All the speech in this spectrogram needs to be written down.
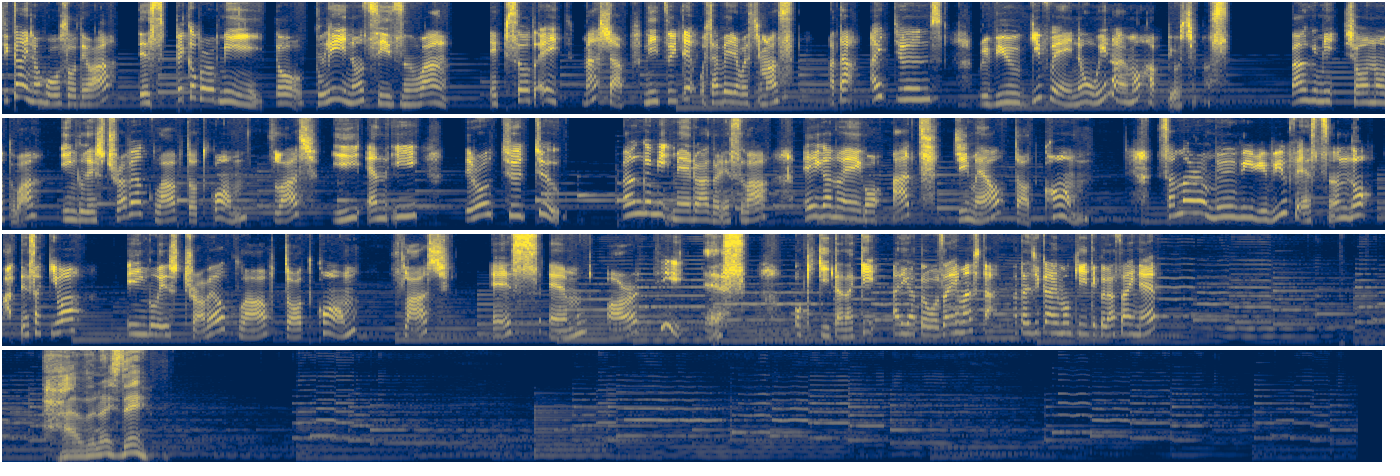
次回の放送では Despicable Me と Glee のシーズン1エピソード8 Mashup についておしゃべりをしますまた iTunes Review Giveaway のウィナーも発表します 番組ショーノートは englishtravelclub.com slash ene022 番組メールアドレスは映画の英語 at gmail.com Summer Movie Review Fest の宛先は englishtravelclub.com smrt です。お聞きいただきありがとうございました。また次回も聞いてくださいね。Have a nice day.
